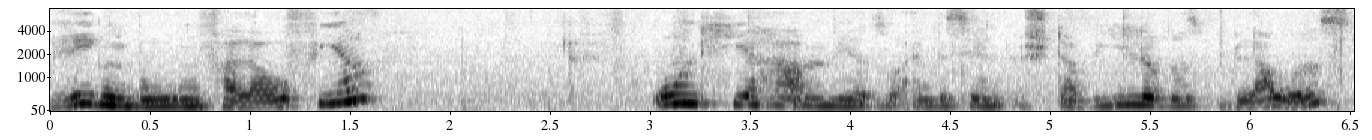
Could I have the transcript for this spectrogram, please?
Regenbogenverlauf hier. Und hier haben wir so ein bisschen stabileres Blaues.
